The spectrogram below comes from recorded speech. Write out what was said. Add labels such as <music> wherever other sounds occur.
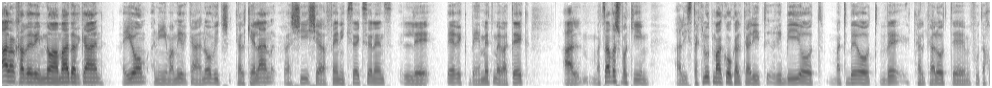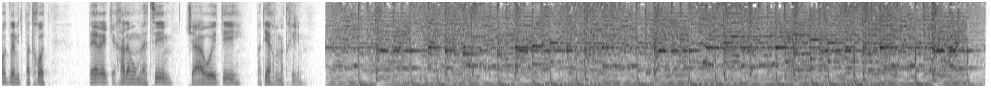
אהלן חברים, נועם אדר כאן. היום אני עם אמיר כהנוביץ', כלכלן ראשי של הפניקס אקסלנס, לפרק באמת מרתק על מצב השווקים, על הסתכלות מקרו-כלכלית, ריביות, מטבעות וכלכלות uh, מפותחות ומתפתחות. פרק אחד המומלצים, תשארו איתי, פתיח ומתחילים.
